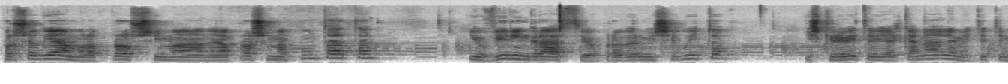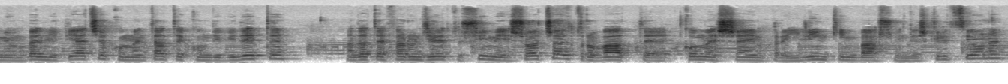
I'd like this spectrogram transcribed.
Proseguiamo prossima, nella prossima puntata io vi ringrazio per avermi seguito, iscrivetevi al canale, mettetemi un bel mi piace, commentate e condividete, andate a fare un giretto sui miei social, trovate come sempre i link in basso in descrizione,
